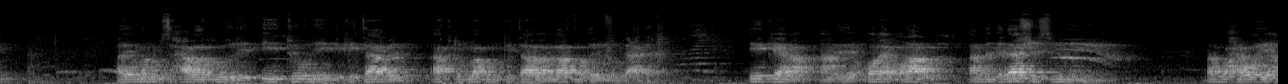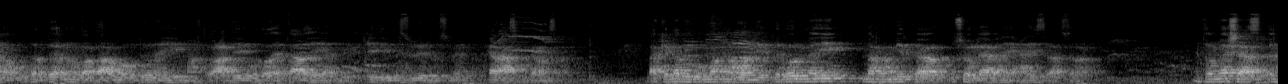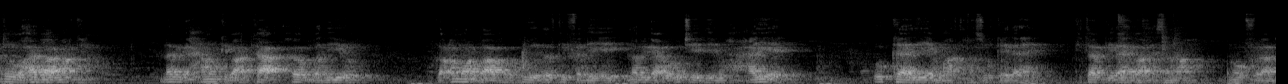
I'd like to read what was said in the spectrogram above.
ayuu nabigu saxaabada ku yihi itunii bikitaabin aktub lakum kitaaban laa tadiluu bacda ii keena aan idin qore qoraal aanan gadaashiis lumaynin nabigu waxa weeyaan dardo inuu dardaarmo uu doonayay maarta oo cadday waddada ay qaadayaan iyo ciddii mas'uuliyadda muslimiinta waxyaalahaas ka garanaysa laakiin nabigu marna waa miir daboolmayey marna miirka u soo laabanaya caleyhi salatu asalaam intuu meeshaas intuu ahaybaa marka nabiga xanuunkii baa ka xoog badiyo. Marka cumar baa wuxuu ku yiri dadkii fadhiyey nabiga waa ujeediin waxa haye u kaadiya maarta rasuulka ilaahay kitaabka ilahay baa haysanaa nagu filan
